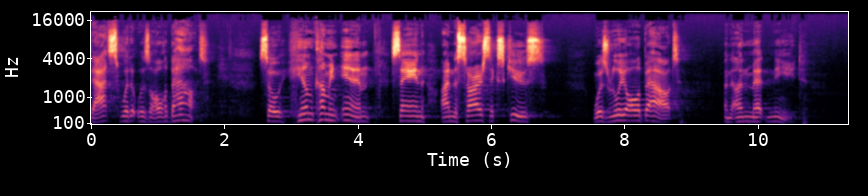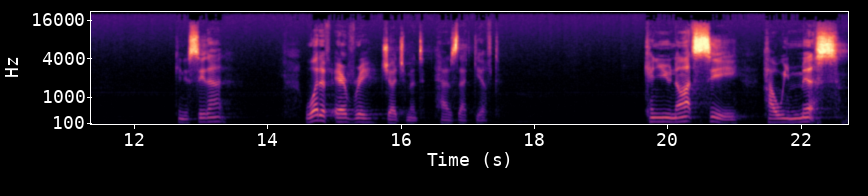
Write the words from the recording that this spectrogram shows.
That's what it was all about. So, him coming in saying, I'm the sorriest excuse, was really all about an unmet need. Can you see that? What if every judgment has that gift? Can you not see how we miss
